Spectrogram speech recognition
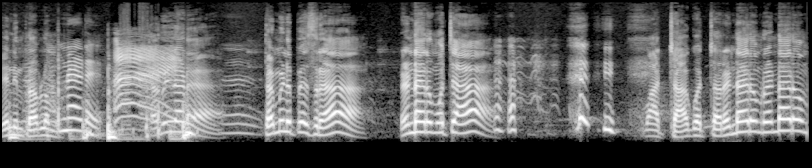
ಏನ್ ನಿಮ್ ಪ್ರಾಬ್ಲಮ್ தமிழ்நாடு ತಮಿಳ್ನಾಡು ತಮಿಳ್ பேசுறா ரெண்டாயிரம் வச்சா വാച്ചാകൊച്ച രണ്ടായിരം രണ്ടായിരം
